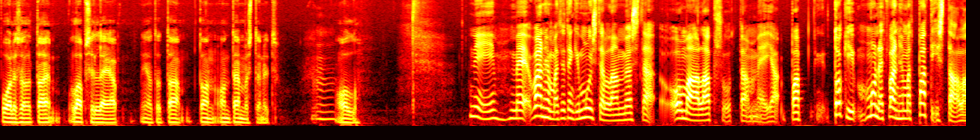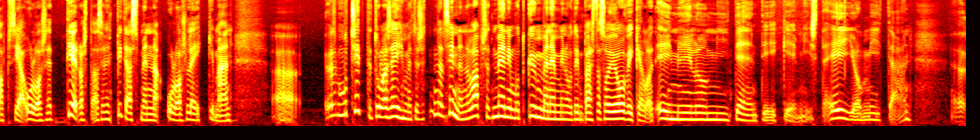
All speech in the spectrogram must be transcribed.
puolisolle tai lapsille ja, ja tota, ton, on tämmöistä nyt mm. ollut. Niin, me vanhemmat jotenkin muistellaan myös sitä omaa lapsuuttamme ja pap, toki monet vanhemmat patistaa lapsia ulos, että tiedostaa sen, että pitäisi mennä ulos leikkimään. Äh, mutta sitten tulee se ihmetys, että sinne ne lapset meni, mutta kymmenen minuutin päästä soi ovikello, että ei meillä ole mitään tekemistä, ei ole mitään. Äh,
